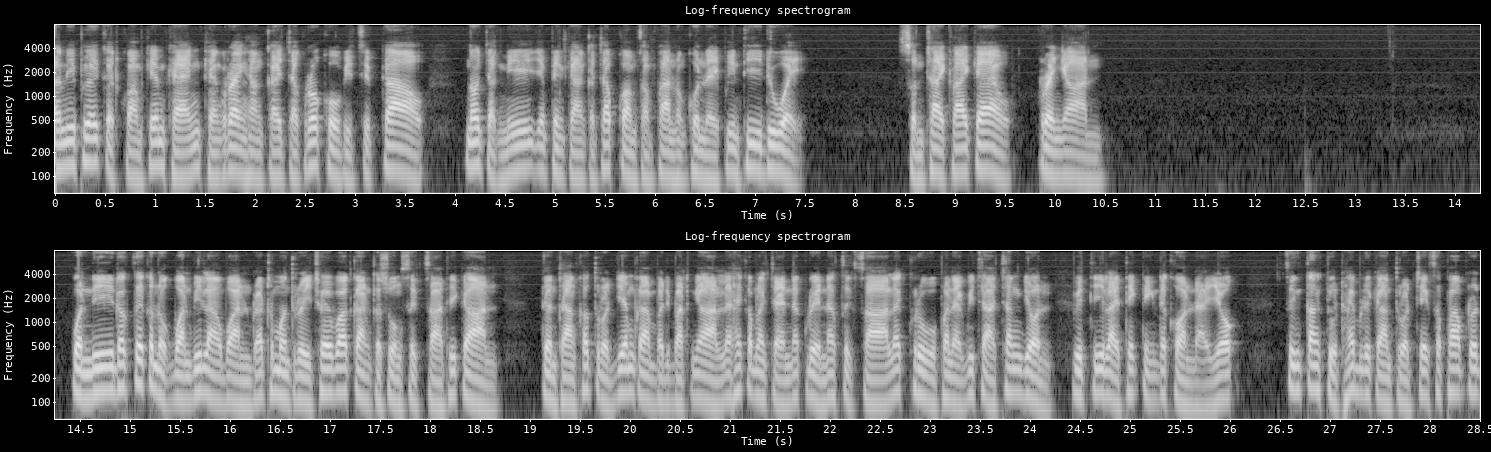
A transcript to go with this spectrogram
ทั้งนี้เพื่อให้เกิดความเข้มแข็งแข็งแรงห่างไกลจากโรคโควิด -19 นอกจากนี้ยังเป็นการกระชับความสัมพันธ์ของคนในพื้นที่ด้วย สนชัยคล้ายแก้ว รายงาน วันนี้ดรกนกวันวิลาวัน รัฐมนตรีช่วยว่าการกระทรวงศึกษาธิการเดินทางเข้าตรวจเยี่ยมการปฏิบัติงาน และให้กำลังใจนักเรียนนักศึกษาและครูแผนกวิชาช่างยนต์ วิทยาลัยเทคนิคนครนายก ซึ่งตั้งจุดให้บริการตรวจเช็คสภาพรถ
